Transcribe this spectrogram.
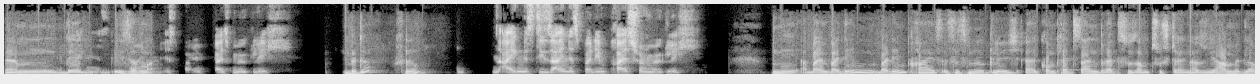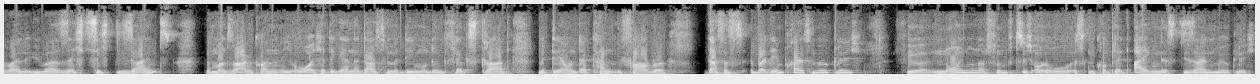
Ähm, der, ich sag mal, ist bei dem Preis möglich? Bitte? Ein eigenes Design ist bei dem Preis schon möglich? Nee, aber bei dem, bei dem Preis ist es möglich, äh, komplett sein Brett zusammenzustellen. Also wir haben mittlerweile über 60 Designs, wo man sagen kann, oh, ich hätte gerne das mit dem und dem Flexgrad, mit der und der Kantenfarbe. Das ist bei dem Preis möglich. Für 950 Euro ist ein komplett eigenes Design möglich.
